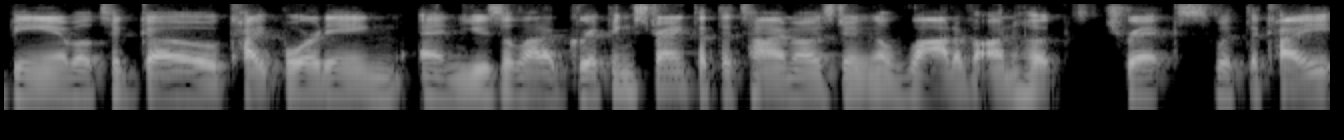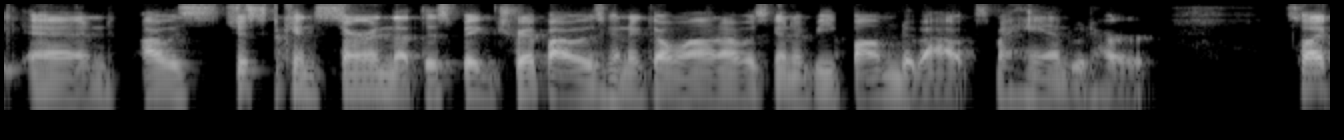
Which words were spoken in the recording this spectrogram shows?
being able to go kiteboarding and use a lot of gripping strength. At the time, I was doing a lot of unhooked tricks with the kite. And I was just concerned that this big trip I was going to go on, I was going to be bummed about because my hand would hurt. So I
